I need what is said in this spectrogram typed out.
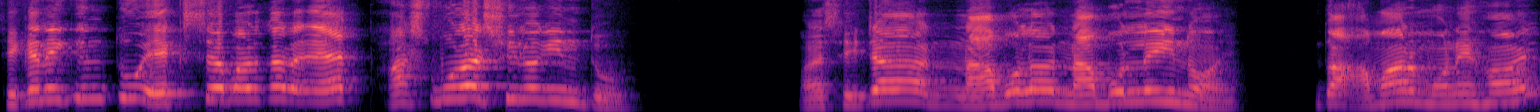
সেখানে কিন্তু এক্সে বার্কার এক ফাস্ট বোলার ছিল কিন্তু। মানে সেটা না বলা, না বললেই নয়। কিন্তু আমার মনে হয়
